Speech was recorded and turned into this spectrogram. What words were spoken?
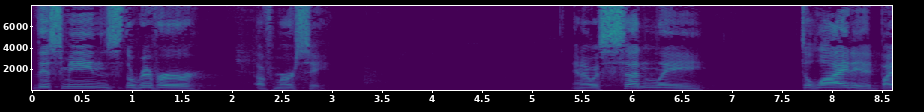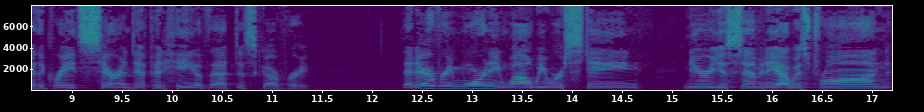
this means the river of mercy. And I was suddenly delighted by the great serendipity of that discovery. That every morning while we were staying near Yosemite, I was drawn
